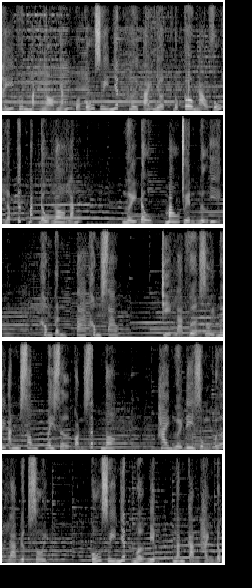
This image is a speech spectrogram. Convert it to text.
thấy khuôn mặt nhỏ nhắn của cố duy nhất hơi tái nhợt, Độc cơ ngạo vũ lập tức bắt đầu lo lắng. Người đâu, mau truyền ngữ y. Không cần, ta không sao. Chỉ là vừa rồi mới ăn xong, Bây giờ còn rất no. Hai người đi dùng bữa là được rồi. Cố duy nhất mở miệng, Ngăn cản hành động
